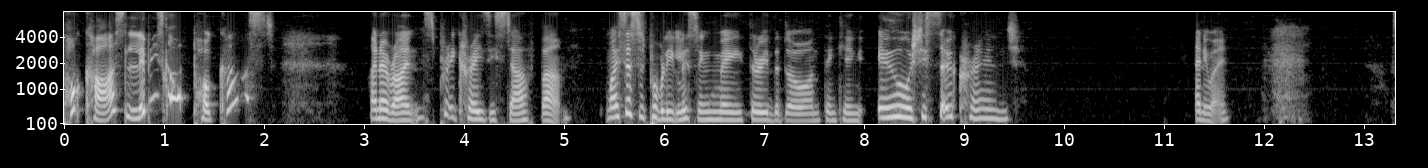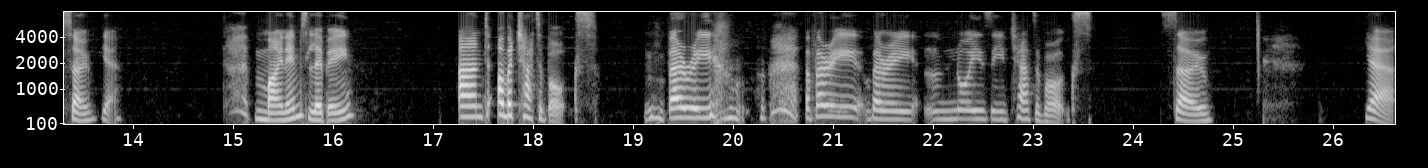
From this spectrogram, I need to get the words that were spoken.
Podcast? Libby's got a podcast? I know, right? It's pretty crazy stuff, but my sister's probably listening to me through the door and thinking, ew, she's so cringe. Anyway. So, yeah. My name's Libby, and I'm a chatterbox. Very, a very, very noisy chatterbox. So, yeah,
